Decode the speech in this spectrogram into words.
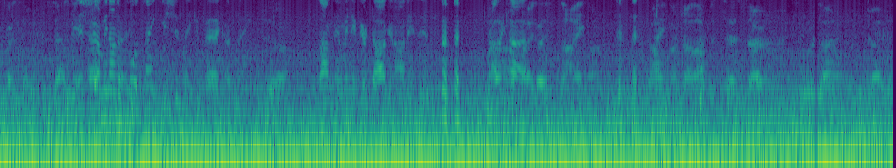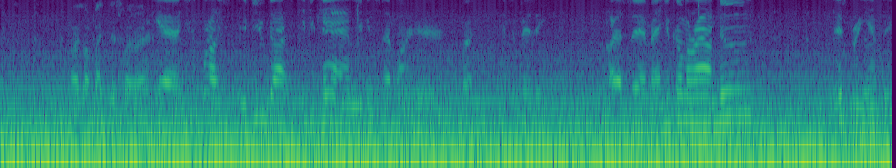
Okay. So is that should, I mean, on tank? full tank, you should make it back. I think. Yeah. Long, I mean, if you're dogging on it, then probably not. might- But no, I ain't gonna. I ain't gonna drive. I'm just test driving and see what I don't really drive like that. I go back this way, right? yeah, you can probably, if you got, if you can, you can step on it here. But it's busy. Like I said, man, you come around noon, it's pretty empty.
